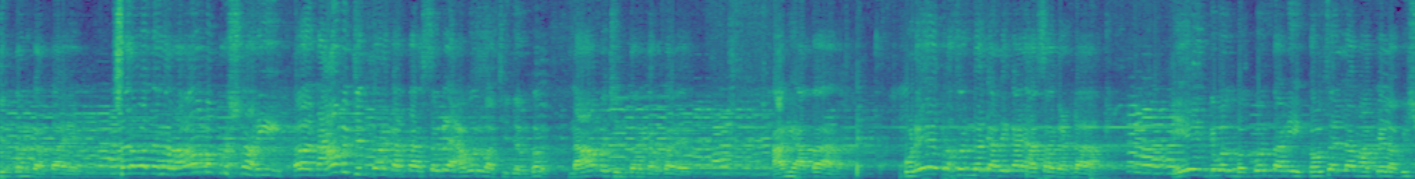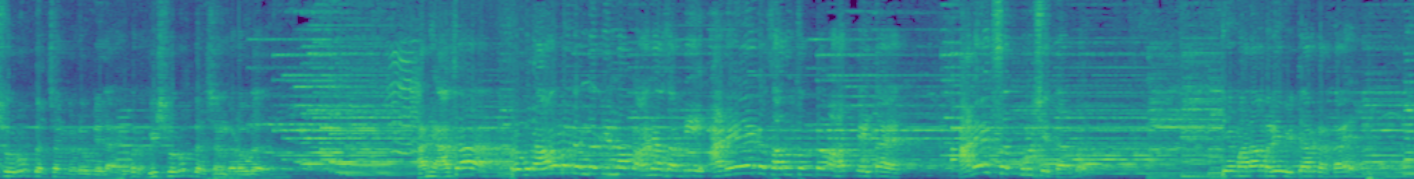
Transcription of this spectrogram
चिंतन करताय. सर्वजण राम कृष्ण हरी नाम चिंतन करताय. सगळे आवडवाची जनभर नाम चिंतन करताय. आणि आता पुढे प्रसंग त्या ठिकाणी असा घडला. एक दिवस भगवंतानी कौशल्या मातेला विश्वरूप दर्शन घडवलेलं आहे. बरं विश्वरूप दर्शन घडवलं. आणि अशा प्रभू रामचंद्रजींना पाहण्यासाठी अनेक साधू संत महात्मे येत आहेत. अनेक सत्पुरुष येतात बरं ते मनामध्ये विचार करतायत.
